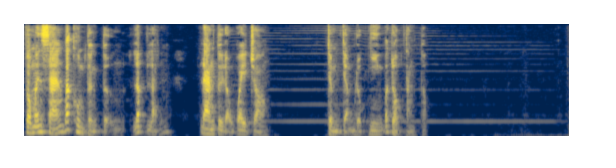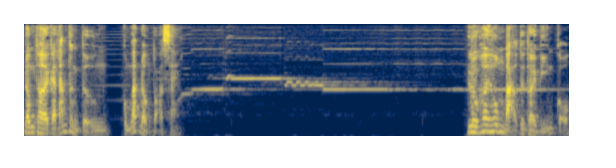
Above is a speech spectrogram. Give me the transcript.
Vòng ánh sáng bắt hung thần tượng lấp lánh, đang tự động quay tròn. Chậm chậm đột nhiên bắt đầu tăng tốc. Đồng thời cả tám thần tượng cũng bắt đầu tỏa sáng. Luồng hơi hung bạo từ thời viễn cổ,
